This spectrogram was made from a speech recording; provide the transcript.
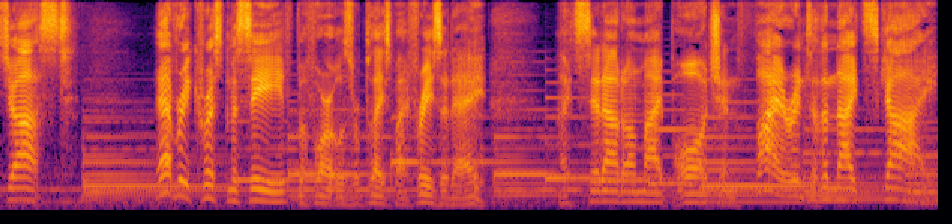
just. Every Christmas Eve, before it was replaced by Frieza Day, I'd sit out on my porch and fire into the night sky,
